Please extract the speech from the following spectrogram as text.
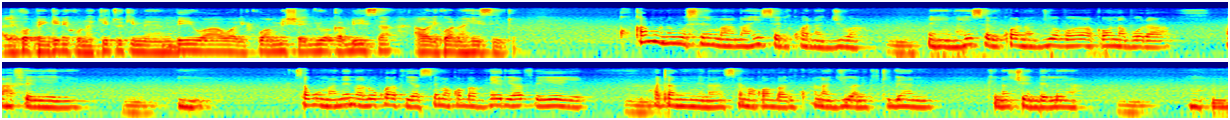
Alikuwa pengine kuna kitu kimeambiwa au alikuwa ameshajua kabisa au alikuwa anahisi tu? Kama unavyosema, nahisi alikuwa anajua Mm. eh, nahisi alikuwa anajua, kwa hiyo akaona bora afe yeye Mm. mm. Sababu maneno aliyokuwa akiyasema kwamba mheri afya yeye Mm. hata mimi nasema kwamba alikuwa anajua ni kitu gani kinachoendelea. Mm. mm -hmm.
